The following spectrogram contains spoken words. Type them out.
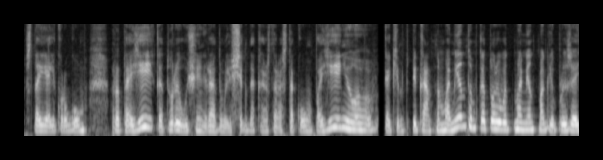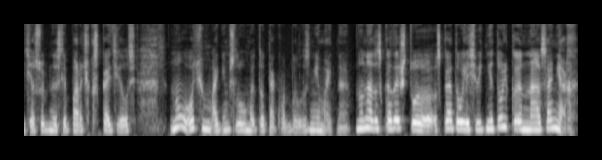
Стояли кругом ротозеи, которые очень радовались всегда каждый раз такому падению, каким-то пикантным моментам, которые в этот момент могли произойти, особенно если парочка скатилась. Ну, в общем, одним словом, это так вот было занимательно. Но надо сказать, что скатывались ведь не только на санях.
